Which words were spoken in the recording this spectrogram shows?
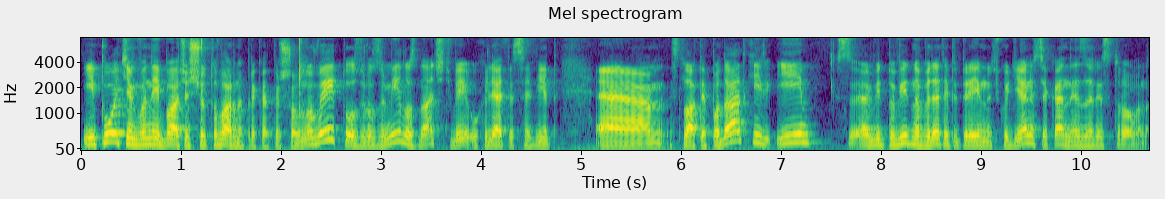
І потім вони бачать, що товар, наприклад, прийшов новий, то зрозуміло, значить, ви ухиляєтеся від е, сплати податків і е, відповідно ведете підприємницьку діяльність, яка не зареєстрована.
